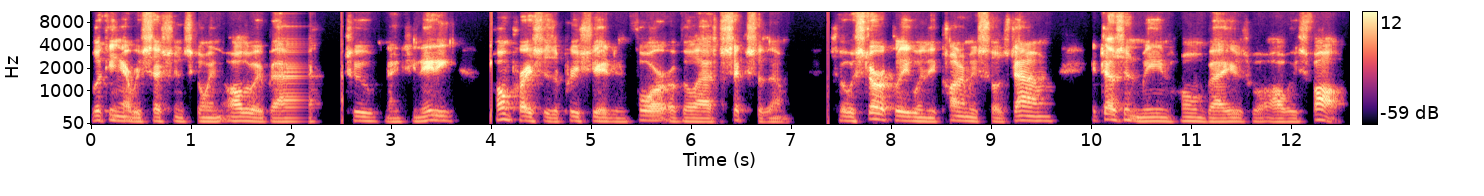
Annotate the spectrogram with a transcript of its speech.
Looking at recessions going all the way back to 1980, home prices appreciated in four of the last six of them. So historically, when the economy slows down, it doesn't mean home values will always fall.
